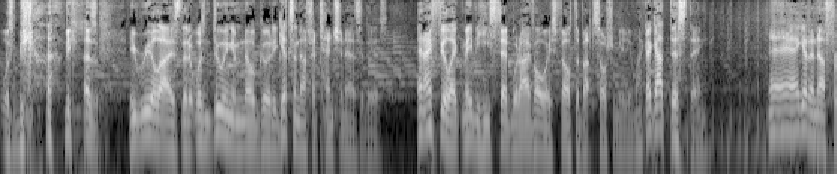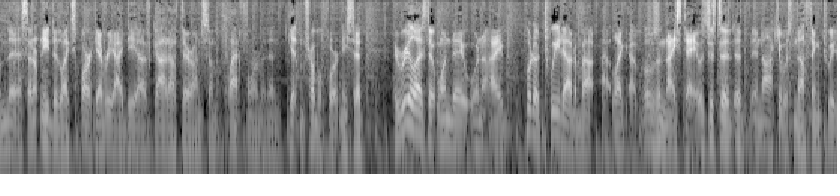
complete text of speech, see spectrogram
was because, because he realized that it wasn't doing him no good. He gets enough attention as it is. And I feel like maybe he said what I've always felt about social media. I'm like, I got this thing. Eh, I get enough from this. I don't need to like spark every idea I've got out there on some platform and then get in trouble for it. And he said, I realized it one day when I put a tweet out about uh, like it was a nice day. It was just an innocuous nothing tweet,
